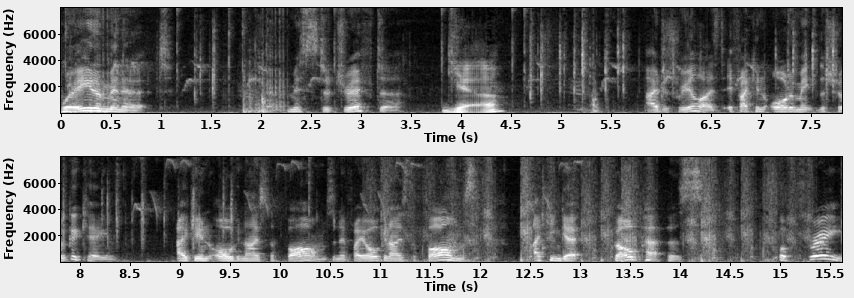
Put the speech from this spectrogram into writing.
Wait a minute, Mr. Drifter. Yeah. I just realized if I can automate the sugarcane, I can organize the farms, and if I organize the farms, I can get bell peppers for free.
